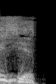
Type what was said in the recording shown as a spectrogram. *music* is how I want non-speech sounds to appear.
this year.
